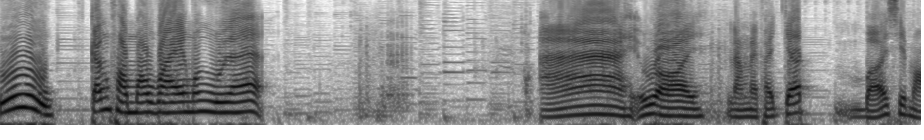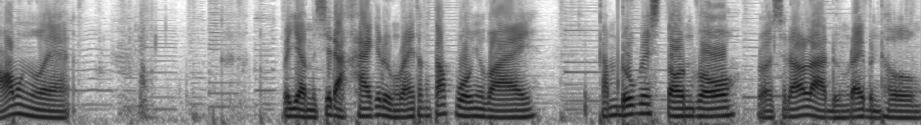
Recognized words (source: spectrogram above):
Uh, căn phòng màu vàng mọi người ạ. à à hiểu rồi. Lần này phải chết bởi xe mỏ mọi người ạ. À. bây giờ mình sẽ đặt hai cái đường ray tăng tốc vô như vậy. Cắm đuốc redstone vô, rồi sau đó là đường ray bình thường.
